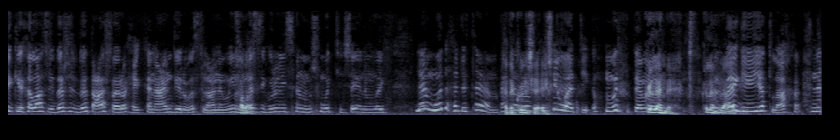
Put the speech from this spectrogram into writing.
هيك خلاص لدرجة بدأت عارفة روحي. كان عندي رؤوس العناوين. الناس يقولوا لي سلمى مش موتي شيء أنا لايك لا مو هذا تام هذا كل شيء. كل شيء موتي تمام كلنا كلنا. الباقي يطلع إحنا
